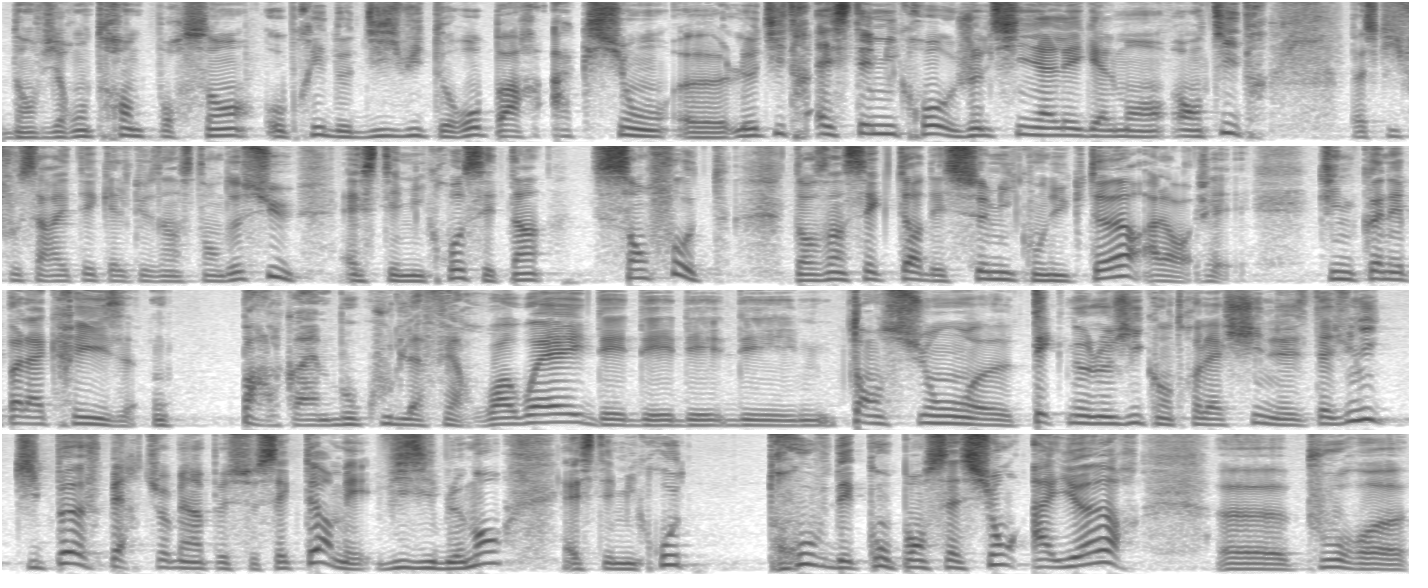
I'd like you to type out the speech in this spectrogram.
d'environ 30% au prix de 18 euros par action. Euh, le titre ST Micro, je le signalais également en titre, parce qu'il faut s'arrêter quelques instants dessus. ST Micro, c'est un sans faute. Dans un secteur des semi-conducteurs, alors qui ne connaît pas la crise, on parle quand même beaucoup de l'affaire Huawei, des, des, tensions euh, technologiques entre la Chine et les États-Unis qui peuvent perturber un peu ce secteur, mais visiblement, ST Micro trouve des compensations ailleurs euh, pour, euh,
